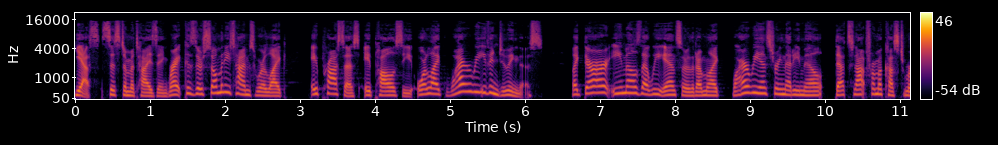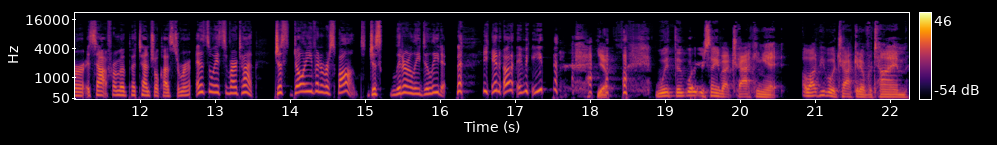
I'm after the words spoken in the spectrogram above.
yes, systematizing, right? Because there's so many times where like a process, a policy, or like, why are we even doing this? Like there are emails that we answer that I'm like, why are we answering that email? That's not from a customer. It's not from a potential customer. And it's a waste of our time. Just don't even respond. Just literally delete it. you know what I mean? yep. With the, what you're saying about tracking it, a lot of people would track it over time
